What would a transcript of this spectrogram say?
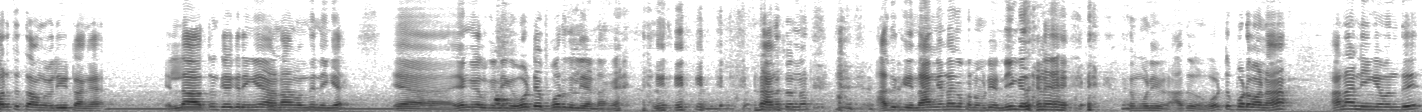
வருத்தத்தை அவங்க வெளியிட்டாங்க. எல்லாத்தையும் கேட்குறீங்க ஆனால் வந்து நீங்கள் எங்களுக்கு நீங்கள் ஓட்டே போகிறது இல்லையாண்டாங்க நாங்கள் சொன்னோம் அதுக்கு நாங்கள் என்னங்க பண்ண முடியும்? நீங்கள் தானே முடியும். அது ஓட்டு போட வேணாம் ஆனால் நீங்கள் வந்து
